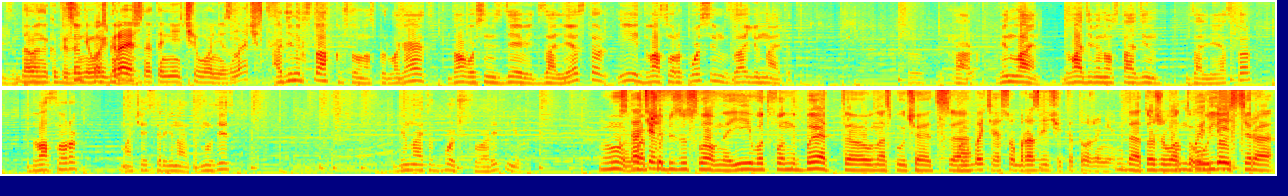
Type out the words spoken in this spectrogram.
Давай на Ты за коэффициент него посмотрим. играешь, но это ничего не значит. 1xСтавка что у нас предлагает? 2.89 за Лестер и 2.48 за Юнайтед. Так, Винлайн 2.91 за Лестер, 2.40 Манчестер Юнайтед. Ну здесь Юнайтед больше фаворит у них. Ну, Кстати, вообще, безусловно. И вот Фонбет э, у нас получается... В бете особо различий-то тоже нет. Да, тоже вот у. Лестера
